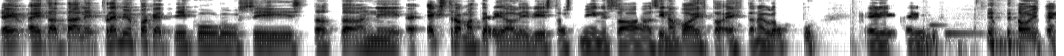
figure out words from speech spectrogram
Ei, ei tota, niin premium-pakettiin kuuluu siis tota, niin, extra materiaali 15 minsaa, siinä vaihtoehtona loppu, Eli, eli toisen,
